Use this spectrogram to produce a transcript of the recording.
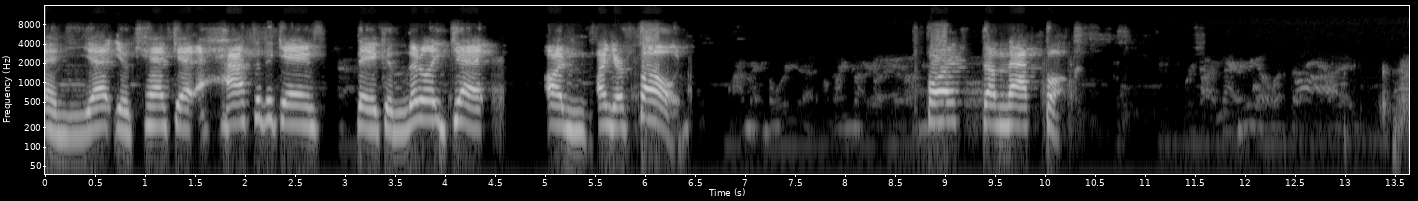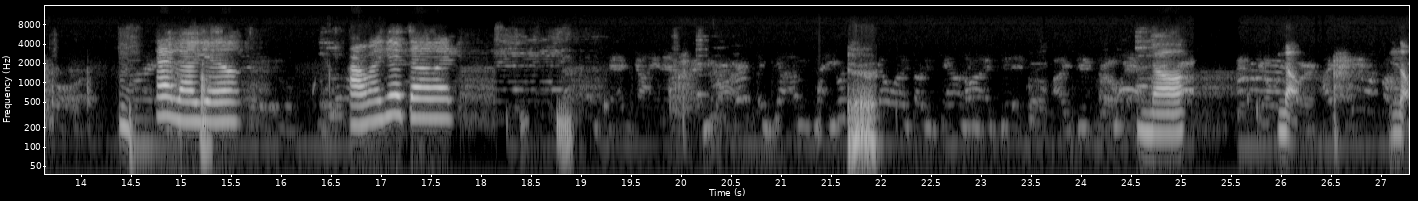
And yet you can't get half of the games that you can literally get on on your phone for the MacBook. Hello, you. How are you doing? No, no, no.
